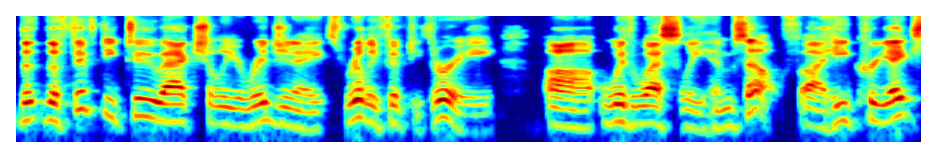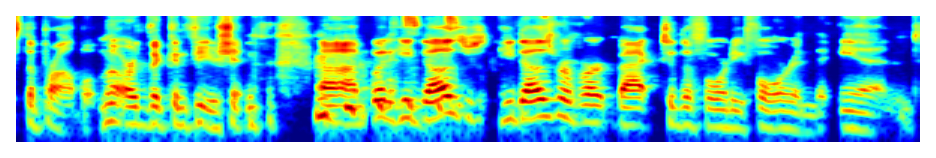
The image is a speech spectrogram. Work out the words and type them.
the, the 52 actually originates, really 53, uh, with Wesley himself. Uh, he creates the problem or the confusion, uh, but he does he does revert back to the 44 in the end.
